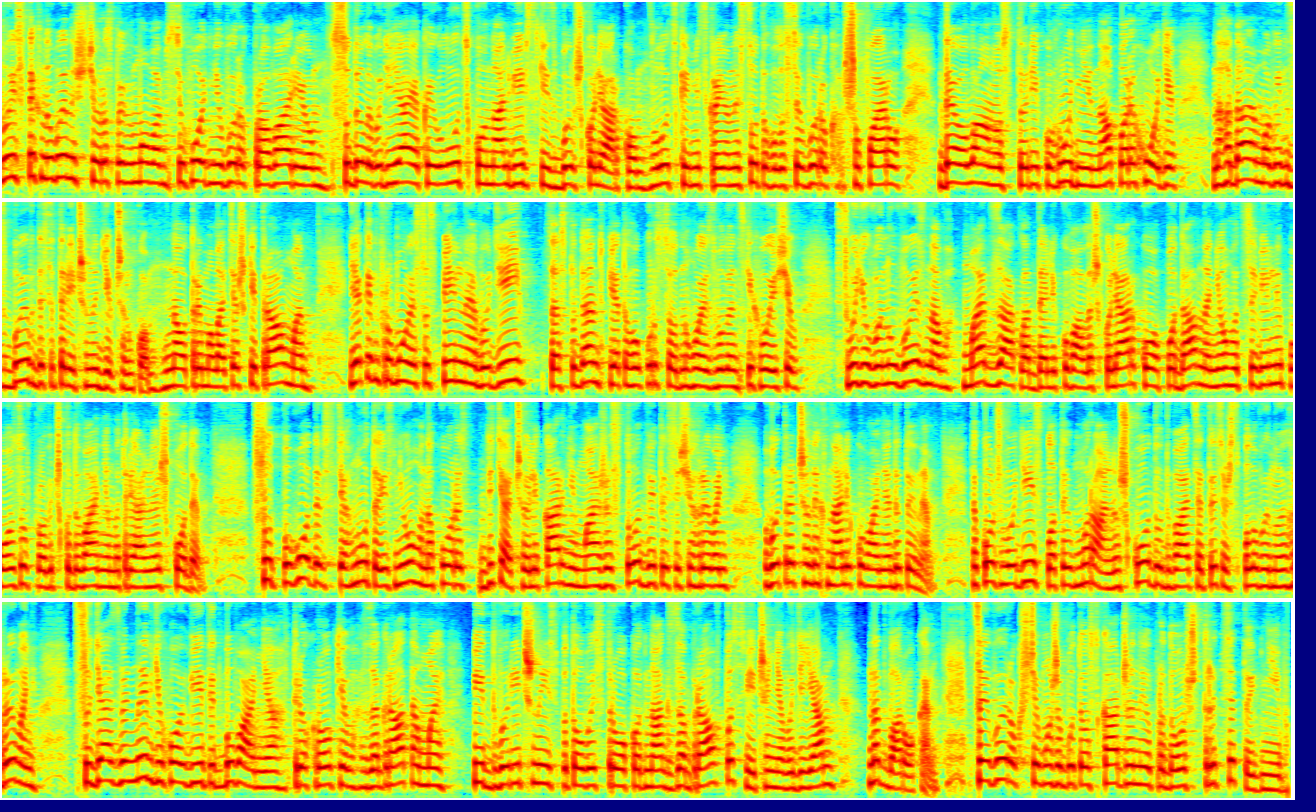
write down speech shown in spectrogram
Ну і з тих новин, що розповімо вам сьогодні, вирок про аварію судили водія, який у Луцьку на Львівській збив школярку. Луцький міськрайонний суд оголосив вирок шоферу Деолану торік у грудні на переході. Нагадаємо, він збив 10-річну дівчинку. Вона отримала тяжкі травми. Як інформує Суспільне, водій це студент п'ятого курсу одного із волинських вишів. Свою вину визнав. Медзаклад, де лікували школярку, подав на нього цивільний позов про відшкодування матеріальної шкоди. Суд погодив стягнути із нього на користь дитячої лікарні майже 102 тисячі гривень, витрачених на лікування дитини. Також водій сплатив моральну шкоду 20 тисяч з половиною гривень. Суддя звільнив його від відбування трьох років за ґратами під дворічний іспитовий строк, однак забрав посвідчення водіям на два роки. Цей вирок ще може бути оскаржений упродовж 30 днів.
